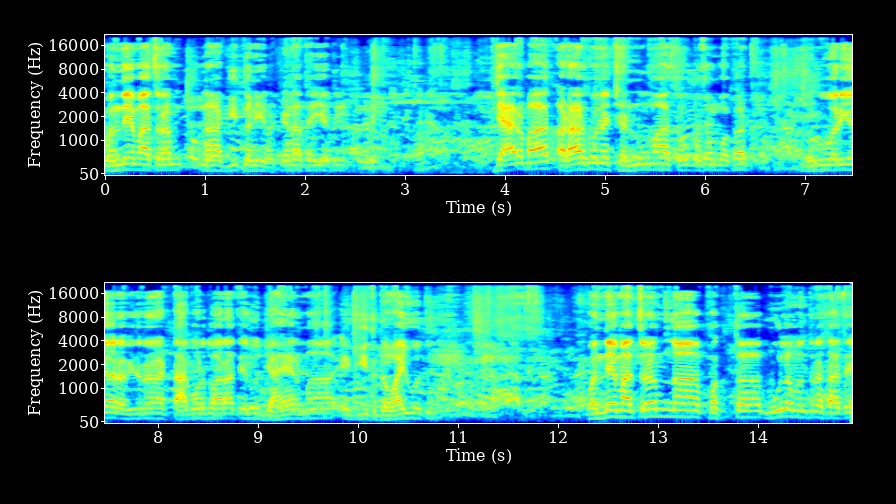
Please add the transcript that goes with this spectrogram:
વંદે માતરમના ગીતની રચના થઈ હતી. ત્યારબાદ અઢારસો ને છન્નુંમાં સૌ પ્રથમ વખત ગુરુવર્ય રવિન્દ્રનાથ ટાગોર દ્વારા તેનું જાહેરમાં એક ગીત ગવાયું હતું. વંદે માતરમના ફક્ત મૂલમંત્ર સાથે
